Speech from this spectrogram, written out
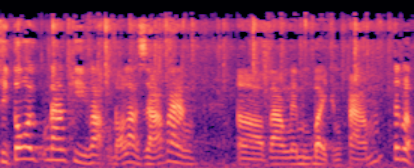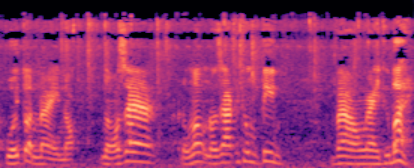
Thì tôi cũng đang kỳ vọng đó là giá vàng uh, vào ngày mùng 7 tháng 8 tức là cuối tuần này nó nó ra đúng không? Nó ra cái thông tin vào ngày thứ bảy.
